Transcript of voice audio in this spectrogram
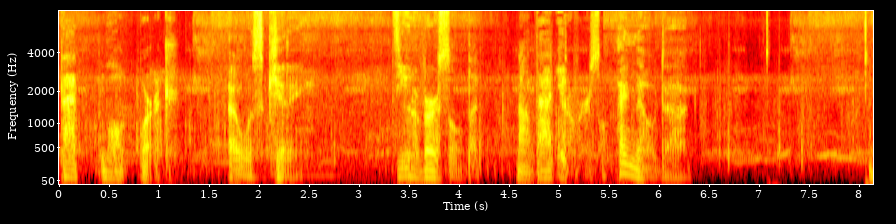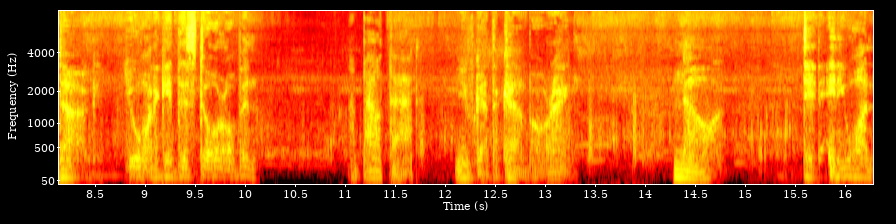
That won't work. I was kidding. It's universal, but not that universal. I know, Doug. Doug, you want to get this door open? About that. You've got the combo, right? No. Did anyone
